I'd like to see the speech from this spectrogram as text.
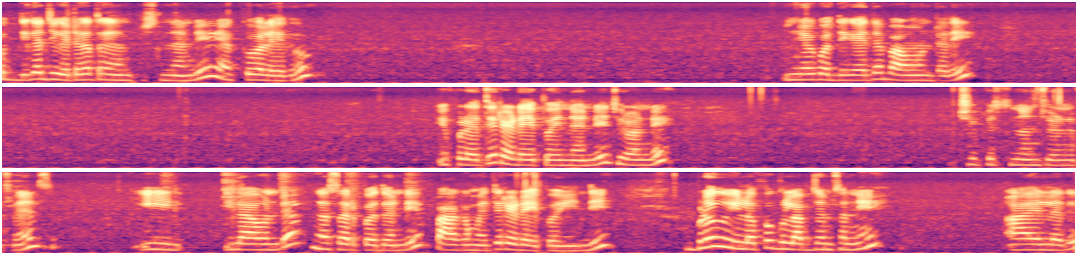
కొద్దిగా జిగటగా అనిపిస్తుందండి ఎక్కువ లేదు. ఇంకా కొద్దిగా అయితే బాగుంటుంది. ఇప్పుడైతే రెడీ అయిపోయిందండి చూడండి. చూపిస్తున్నాను చూడండి ఫ్రెండ్స్. ఈ ఇలా ఉంటే ఇంకా సరిపోదండి పాకం అయితే రెడీ అయిపోయింది. ఇప్పుడు ఈలోపు గులాబ్ జామ్స్ అన్నీ ఆయిల్ అది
